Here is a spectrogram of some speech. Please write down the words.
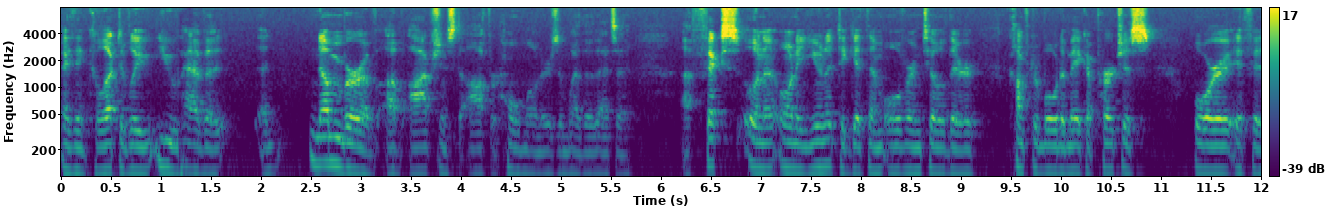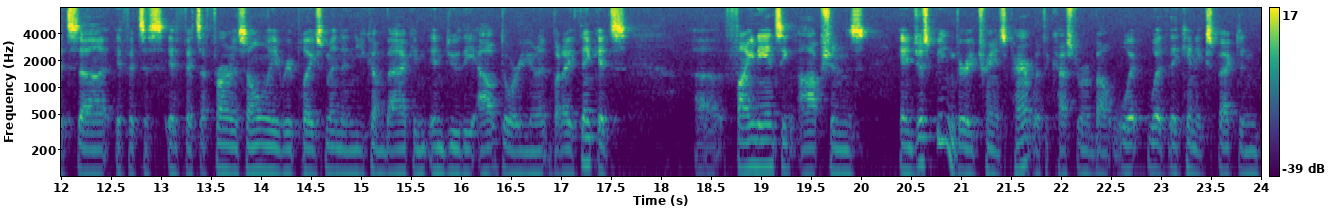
I think collectively you have a, a number of, of options to offer homeowners, and whether that's a, a fix on a, on a unit to get them over until they're comfortable to make a purchase, or if it's uh, if it's a, if it's a furnace only replacement and you come back and, and do the outdoor unit. But I think it's uh, financing options and just being very transparent with the customer about what, what they can expect and,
